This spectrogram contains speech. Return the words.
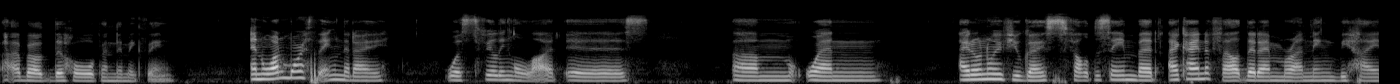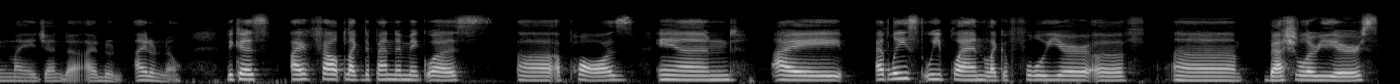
about the whole pandemic thing. And one more thing that I was feeling a lot is um, when I don't know if you guys felt the same, but I kind of felt that I'm running behind my agenda. I don't I don't know. Because I felt like the pandemic was uh, a pause and I at least we planned like a full year of uh, bachelor years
